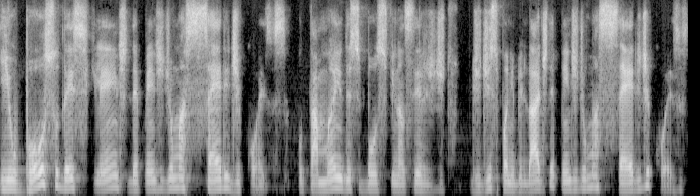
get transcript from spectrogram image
E o bolso desse cliente depende de uma série de coisas. O tamanho desse bolso financeiro de, de disponibilidade depende de uma série de coisas.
